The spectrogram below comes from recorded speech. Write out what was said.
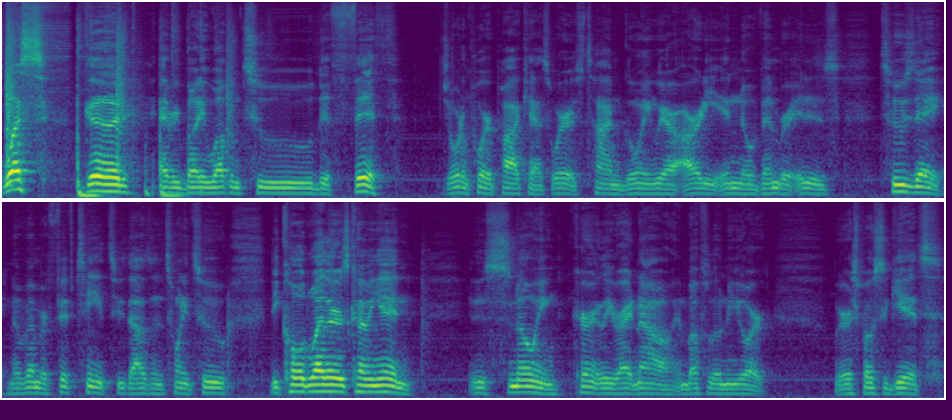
What's good, everybody? Welcome to the fifth Jordan Poyer podcast. Where is time going? We are already in November. It is Tuesday, November 15th, 2022. The cold weather is coming in. It is snowing currently right now in Buffalo, New York. We are supposed to get,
